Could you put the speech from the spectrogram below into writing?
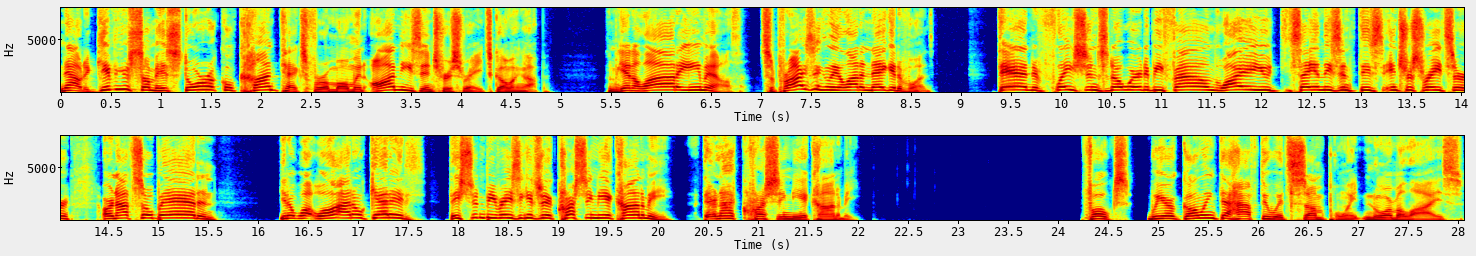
Now, to give you some historical context for a moment on these interest rates going up, I'm getting a lot of emails, surprisingly, a lot of negative ones. Dan, inflation's nowhere to be found. Why are you saying these these interest rates are are not so bad? And you know what? Well, I don't get it. They shouldn't be raising interest. They're crushing the economy. They're not crushing the economy, folks. We are going to have to at some point normalize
